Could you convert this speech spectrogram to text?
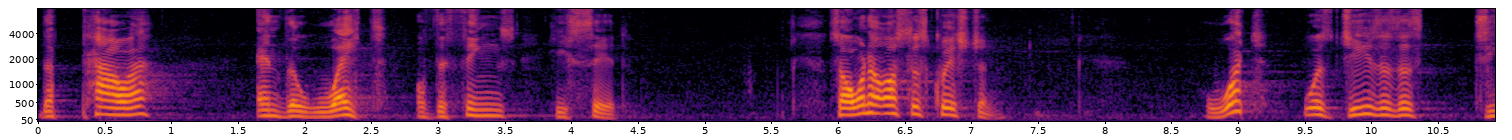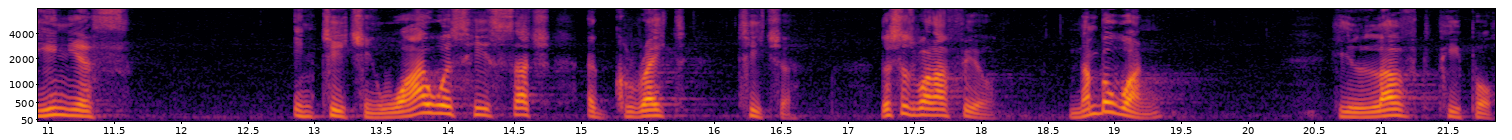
the power and the weight of the things he said. So I want to ask this question What was Jesus' genius in teaching? Why was he such a great teacher? This is what I feel. Number one, he loved people.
